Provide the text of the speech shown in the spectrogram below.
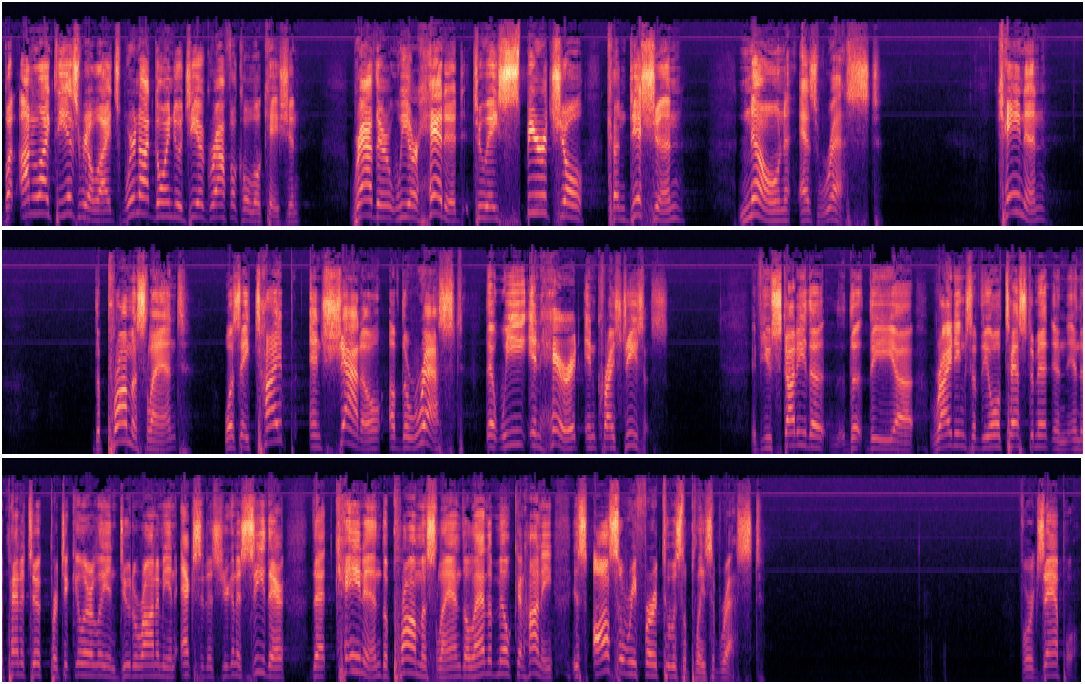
but unlike the Israelites, we're not going to a geographical location. Rather, we are headed to a spiritual condition known as rest. Canaan, the promised land, was a type and shadow of the rest that we inherit in Christ Jesus. If you study the, the, the uh, writings of the Old Testament and in the Pentateuch, particularly in Deuteronomy and Exodus, you're going to see there that Canaan, the promised land, the land of milk and honey, is also referred to as the place of rest. For example,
